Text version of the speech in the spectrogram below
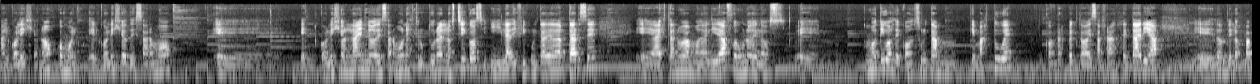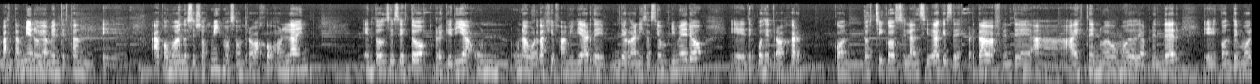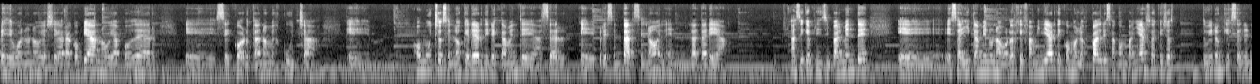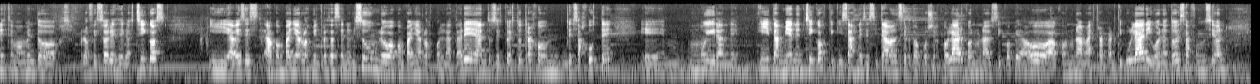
al colegio, ¿no? Cómo el, colegio desarmó, eh, el colegio online, ¿no? Desarmó una estructura en los chicos y la dificultad de adaptarse a esta nueva modalidad fue uno de los motivos de consulta que más tuve con respecto a esa franja etaria, donde los papás también obviamente están acomodándose ellos mismos a un trabajo online. Entonces esto requería un, abordaje familiar de, organización primero, eh, después de trabajar con los chicos la ansiedad que se despertaba frente a, este nuevo modo de aprender, eh, con temores de, bueno, no voy a llegar a copiar, no voy a poder, eh, se corta, no me escucha, eh, o muchos en no querer directamente hacer, presentarse ¿no? en, la tarea. Así que principalmente es ahí también un abordaje familiar de cómo los padres acompañarse, aquellos tuvieron que ser en este momento profesores de los chicos y a veces acompañarlos mientras hacen el Zoom, luego acompañarlos con la tarea. Entonces todo esto trajo un desajuste eh, muy grande. Y también en chicos que quizás necesitaban cierto apoyo escolar con una psicopedagoga, con una maestra particular y bueno, toda esa función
